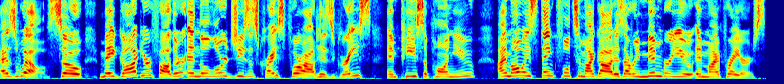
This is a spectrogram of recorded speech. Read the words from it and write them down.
as well. So may God your Father and the Lord Jesus Christ pour out his grace and peace upon you. I'm always thankful to my God as I remember you in my prayers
